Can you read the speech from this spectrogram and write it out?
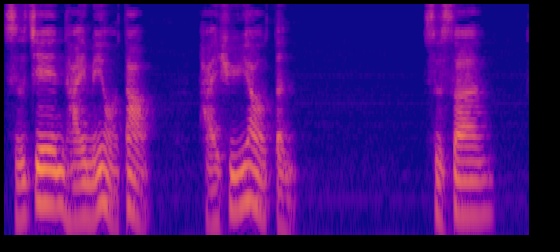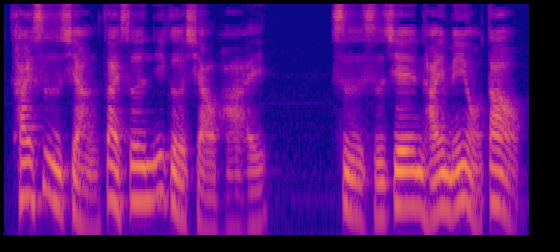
时间还没有到，还需要等。十三，开示想再生一个小孩，是时间还没有到。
